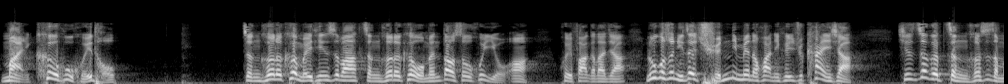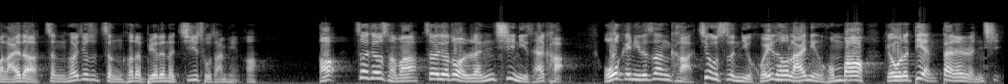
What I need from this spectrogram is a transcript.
买客户回头。整合的课没听是吧？整合的课我们到时候会有啊，会发给大家。如果说你在群里面的话，你可以去看一下。其实这个整合是怎么来的？整合就是整合的别人的基础产品啊。好，这叫什么？这叫做人气理财卡。我给你的这张卡，就是你回头来领红包，给我的店带来人气。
